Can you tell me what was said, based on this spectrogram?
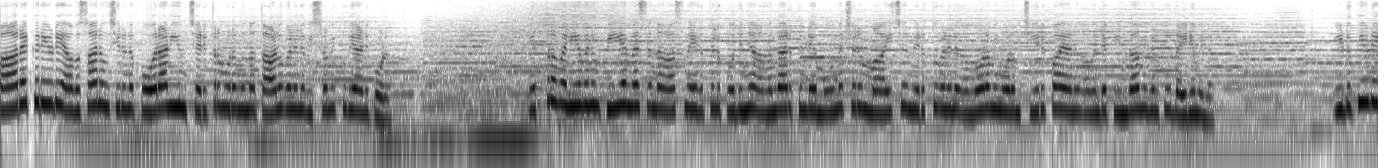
പാറക്കരയുടെ അവസാന ഉശിരിന് പോരാളിയും ചരിത്രമുറങ്ങുന്ന താളുകളിൽ വിശ്രമിക്കുകയാണിപ്പോൾ. എത്ര വലിയവനും പി എം എസ് എന്ന ആ സ്നേഹത്തിൽ പൊതിഞ്ഞ അഹങ്കാരത്തിന്റെ മൂന്നക്ഷരം മായിച്ച് നിരത്തുകളിൽ അങ്ങോളം ഇങ്ങോളം ചീരിപ്പായാണ് അവന്റെ പിന്താമികൾക്ക് ധൈര്യമില്ല. ഇടുക്കിയുടെ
